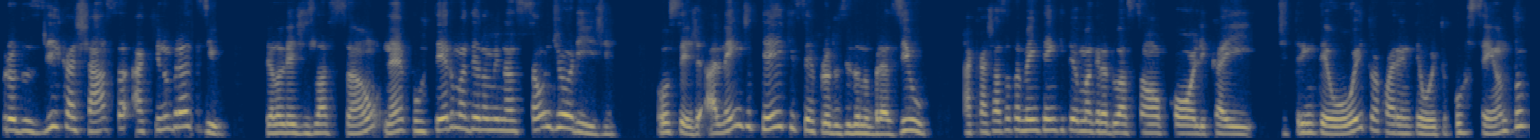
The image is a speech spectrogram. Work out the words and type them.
produzir cachaça aqui no Brasil. pela legislação, né, por ter uma denominação de origem. Ou seja, além de ter que ser produzida no Brasil, a cachaça também tem que ter uma graduação alcoólica aí de 38 a 48%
